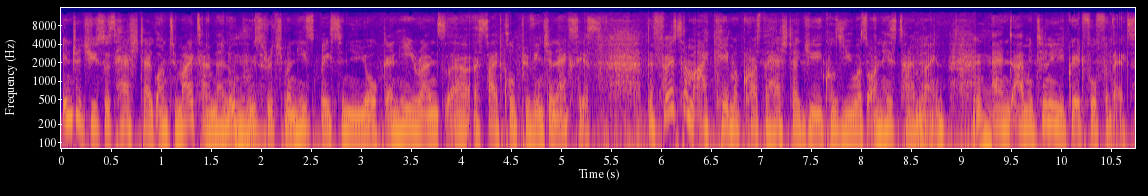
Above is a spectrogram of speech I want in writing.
introduces hashtag onto my timeline, mm Bruce Richman, he's based in New York and he runs a, a site called Prevention Access. The first time I came across the hashtag U equals U was on his timeline. And I'm eternally grateful for that.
